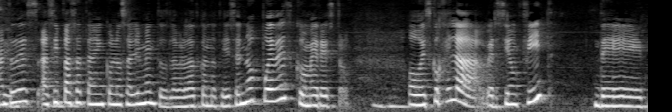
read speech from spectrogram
Entonces, así pasa también con los alimentos, la verdad, cuando te dicen, no puedes comer esto, o escoge la versión fit de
